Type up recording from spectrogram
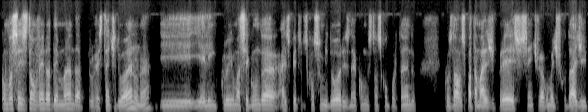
Como vocês estão vendo a demanda para o restante do ano, né? E, e, ele inclui uma segunda a respeito dos consumidores, né? Como estão se comportando com os novos patamares de preços, se a gente tiver alguma dificuldade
